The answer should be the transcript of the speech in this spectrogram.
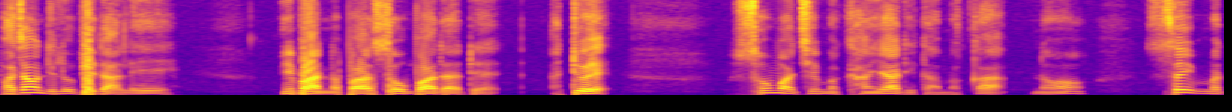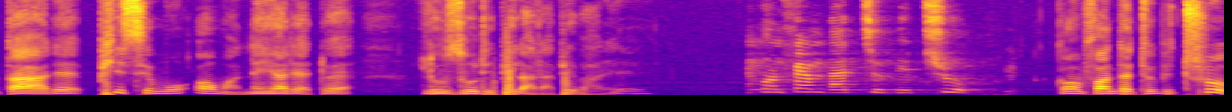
ဘာကြောင့်ဒီလိုဖြစ်တာလဲ မိဘနှစ်ပါးဆုံးပါတတ်တဲ့အတွက်ဆုံးမချင်းမခံရတဲ့တာမကနော်စိတ်မတာတဲ့ဖြစ်စမှုအောက်မှာနေရတဲ့အတွက်လူစုတွေဖြစ်လာတာဖြစ်ပါတယ် I confirm that to be true. confirm that to be true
